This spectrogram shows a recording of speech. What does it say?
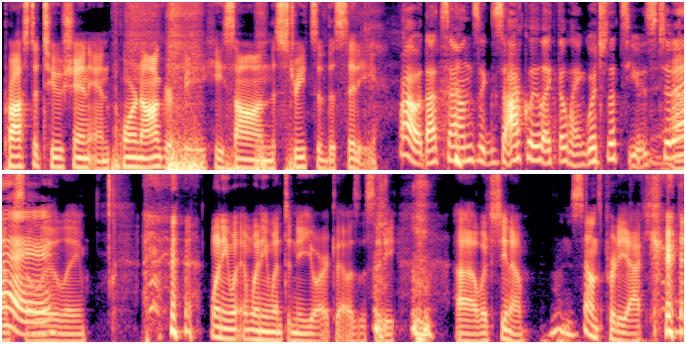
prostitution and pornography he saw on the streets of the city. Wow, that sounds exactly like the language that's used today. Absolutely. when he went when he went to New York, that was the city, uh, which you know sounds pretty accurate.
